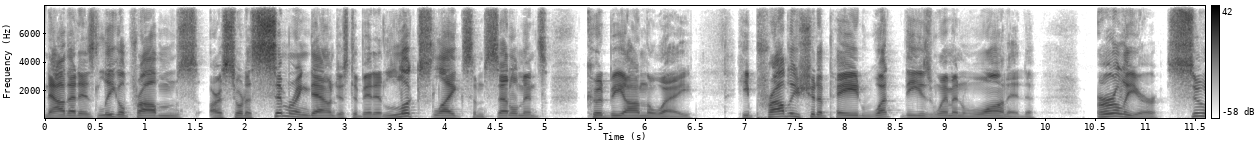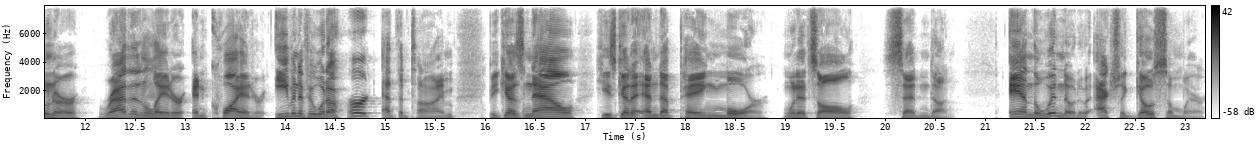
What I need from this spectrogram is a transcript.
Now that his legal problems are sort of simmering down just a bit, it looks like some settlements could be on the way. He probably should have paid what these women wanted earlier, sooner, rather than later, and quieter, even if it would have hurt at the time, because now he's going to end up paying more when it's all said and done. And the window to actually go somewhere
